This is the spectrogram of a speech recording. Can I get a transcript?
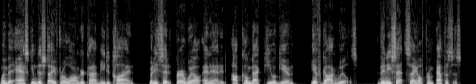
When they asked him to stay for a longer time, he declined, but he said farewell and added, I'll come back to you again if God wills. Then he set sail from Ephesus.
